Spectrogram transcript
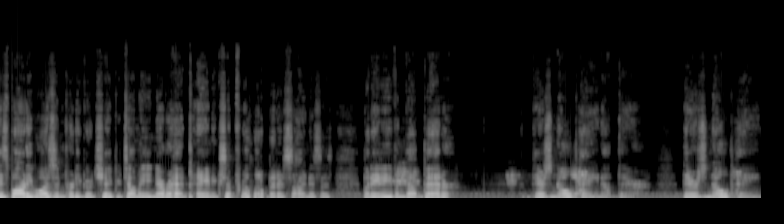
his body was in pretty good shape. You tell me he never had pain except for a little bit of sinuses, but it even got better. There's no yeah. pain up there. There's no pain.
